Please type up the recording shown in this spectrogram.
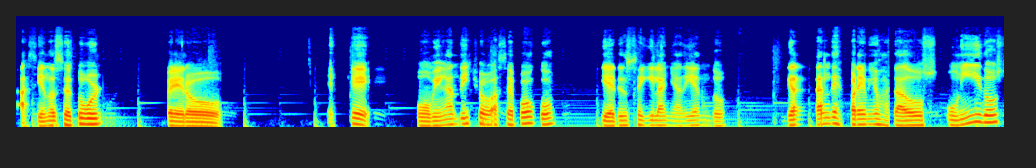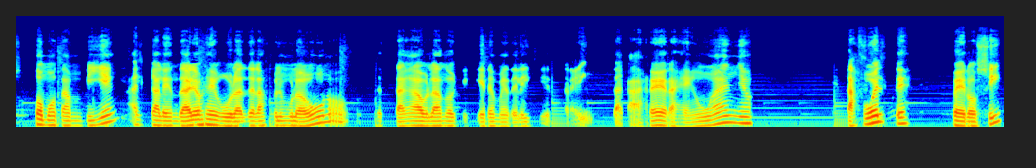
haciendo ese tour, pero es que, como bien han dicho hace poco, quieren seguir añadiendo grandes premios a Estados Unidos, como también al calendario regular de la Fórmula 1. están hablando que quieren meterle 30 carreras en un año. Está fuerte, pero sí,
